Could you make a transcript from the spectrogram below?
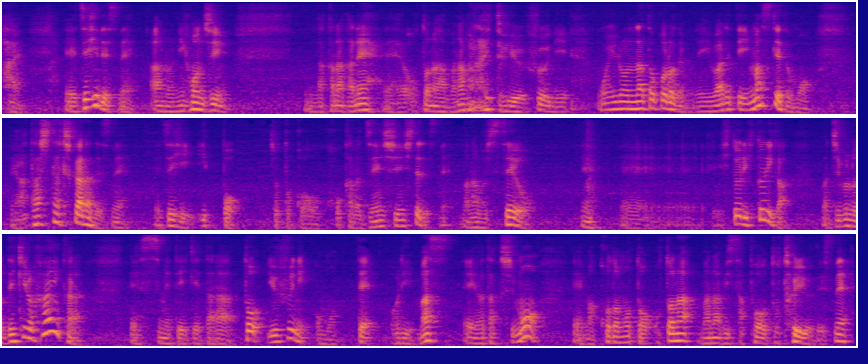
はい、えー、ぜひですねあの日本人なかなかね、えー、大人は学ばないというふうにもういろんなところでもね言われていますけども私たちからですねぜひ一歩ちょっとこうここから前進してですね学ぶ姿勢をね、えー、一人一人が、まあ、自分のできる範囲から、えー、進めていけたらというふうに思っております。えー、私も、えーまあ、子供と大人学びサポートというですね、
